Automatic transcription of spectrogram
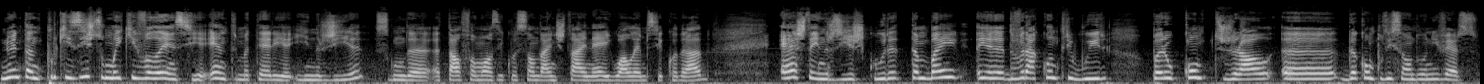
No entanto, porque existe uma equivalência entre matéria e energia, segundo a, a tal famosa equação de Einstein, é igual a mc quadrado, esta energia escura também eh, deverá contribuir para o cômputo geral uh, da composição do universo.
